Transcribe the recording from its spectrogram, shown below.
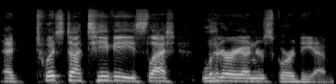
at twitch.tv slash literary underscore DM.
